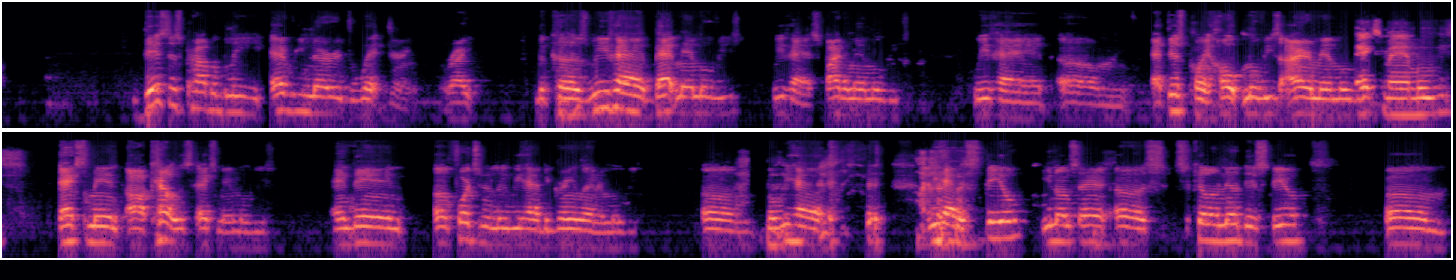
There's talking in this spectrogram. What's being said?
this is probably every nerd's wet dream, right? Because mm-hmm. we've had Batman movies, we've had Spider Man movies, we've had um, at this point Hulk movies, Iron Man movies, X Men movies, X Men, uh, countless X Men movies, and then unfortunately, we had the Green Lantern movie. Um, but we had we had Steel. You know what I'm saying? Uh, Shaquille O'Neal did Steel. Um,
